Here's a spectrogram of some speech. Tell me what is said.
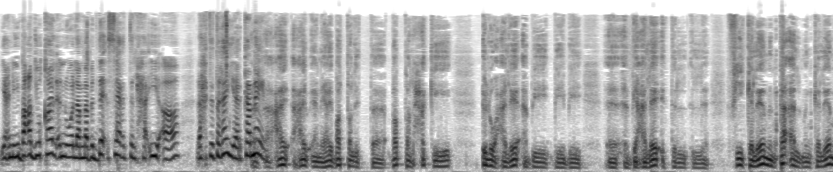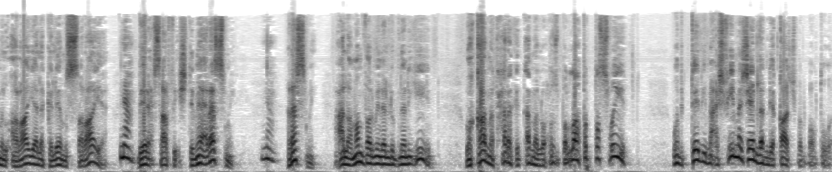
يعني بعض يقال إنه لما بتدق ساعة الحقيقة رح تتغير كمان. هاي هاي يعني هاي بطلت بطل حكي له علاقة ب ب ب آه، بعلاقة ال ال في كلام انتقل من كلام القرايا لكلام السرايا. نعم. امبارح صار في اجتماع رسمي. نعم. رسمي. على منظر من اللبنانيين. وقامت حركة أمل وحزب الله بالتصويت. وبالتالي ما عادش في مجال للنقاش بالموضوع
